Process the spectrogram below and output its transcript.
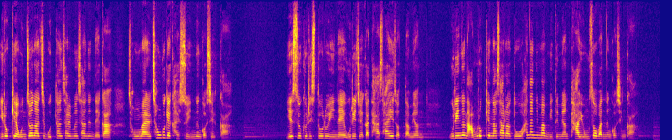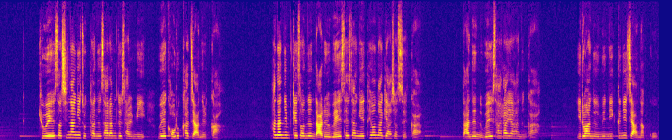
이렇게 온전하지 못한 삶을 사는 내가 정말 천국에 갈 수 있는 것일까? 예수 그리스도로 인해 우리 죄가 다 사해졌다면 우리는 아무렇게나 살아도 하나님만 믿으면 다 용서받는 것인가? 교회에서 신앙이 좋다는 사람들 삶이 왜 거룩하지 않을까? 하나님께서는 나를 왜 세상에 태어나게 하셨을까? 나는 왜 살아야 하는가? 이러한 의문이 끊이지 않았고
